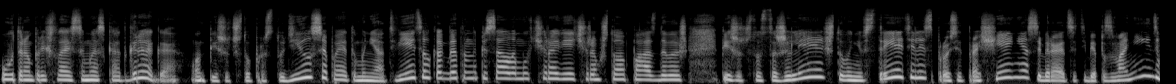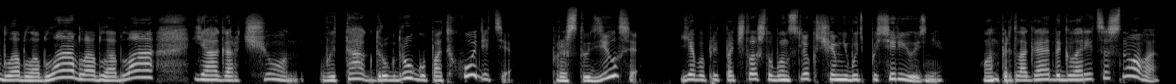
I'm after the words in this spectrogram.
Утром пришла смс от Грега. Он пишет, что простудился, поэтому не ответил, когда ты написал ему вчера вечером, что опаздываешь. Пишет, что сожалеет, что вы не встретились, просит прощения, собирается тебе позвонить, бла-бла-бла, бла-бла-бла. Я огорчен. Вы так друг другу подходите. Простудился? Я бы предпочла, чтобы он слег чем-нибудь посерьезнее. Он предлагает договориться снова.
